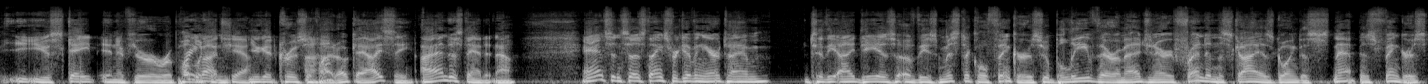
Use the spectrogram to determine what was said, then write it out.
you skate, and if you're a Republican, much, yeah. you get crucified. Uh-huh. Okay, I see. I understand it now. Anson says, "Thanks for giving airtime to the ideas of these mystical thinkers who believe their imaginary friend in the sky is going to snap his fingers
